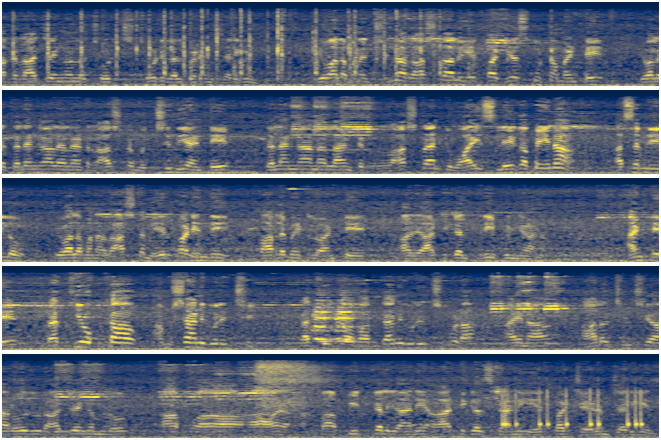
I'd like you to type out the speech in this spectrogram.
అక్కడ రాజ్యాంగంలో చోటు చోటు కల్పడం జరిగింది. ఇవాళ మనం చిన్న రాష్ట్రాలు ఏర్పాటు చేసుకుంటామంటే ఇవాళ తెలంగాణ లాంటి రాష్ట్రం వచ్చింది అంటే తెలంగాణ లాంటి రాష్ట్రానికి వాయిస్ లేకపోయినా అసెంబ్లీలో ఇవాళ మన రాష్ట్రం ఏర్పడింది పార్లమెంట్లో అంటే అది ఆర్టికల్ త్రీ పుణ్యానం అంటే ప్రతి ఒక్క అంశాన్ని గురించి ప్రతి ఒక్క వర్గాన్ని గురించి కూడా ఆయన ఆలోచించి ఆ రోజు రాజ్యాంగంలో ఆ- పీటికలు పీఠికలు కానీ ఆర్టికల్స్ కానీ ఏర్పాటు చేయడం జరిగింది.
